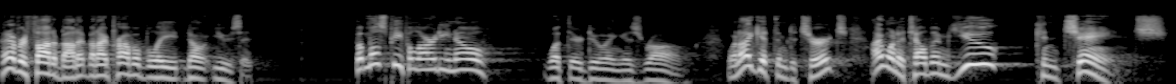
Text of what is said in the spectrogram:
I never thought about it, but I probably don't use it. But most people already know what they're doing is wrong. When I get them to church, I want to tell them, you can change.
